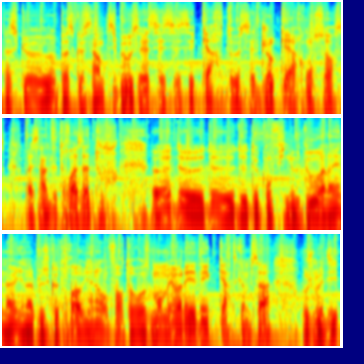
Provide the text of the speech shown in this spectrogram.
parce que parce que c'est un petit peu vous savez c'est ces cartes c'est Joker qu'on sort Ouais, c'est un des trois atouts euh, de de de, de Confinutu voilà il y en a il y en a plus que trois bien fort heureusement mais voilà il y a des cartes comme ça où je me dis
